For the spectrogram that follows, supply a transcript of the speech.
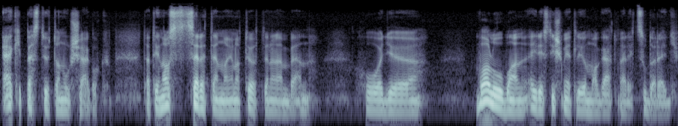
Elképesztő tanulságok. Tehát én azt szeretem nagyon a történelemben, hogy valóban egyrészt ismétli önmagát, mert egy cudar egy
